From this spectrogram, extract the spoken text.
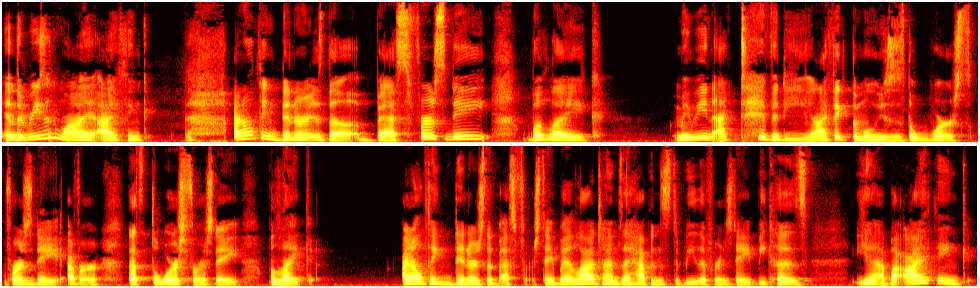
and the reason why I think I don't think dinner is the best first date, but like maybe an activity and i think the movies is the worst first date ever that's the worst first date but like i don't think dinner's the best first date but a lot of times it happens to be the first date because yeah but i think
